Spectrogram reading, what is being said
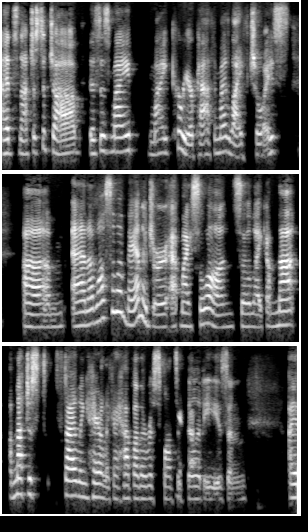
It's not just a job. This is my my career path and my life choice. Um, and I'm also a manager at my salon. So like I'm not I'm not just styling hair. Like I have other responsibilities and I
